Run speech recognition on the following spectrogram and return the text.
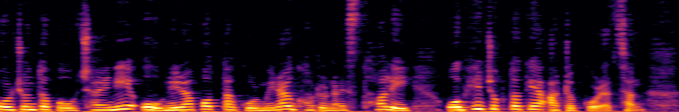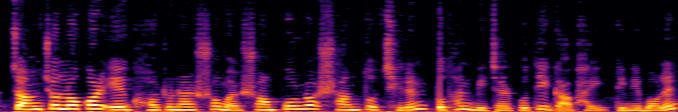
পর্যন্ত পৌঁছায়নি ও নিরাপত্তা কর্মীরা ঘটনাস্থলেই অভিযুক্তকে আটক করেছেন। চাঞ্চল্যকর এ ঘটনার সময় সম্পূর্ণ শান্ত ছিলেন প্রধান বিচারপতি গাভাই। তিনি বলেন,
